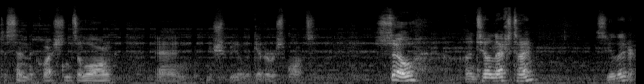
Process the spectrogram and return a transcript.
to send the questions along, and you should be able to get a response. So until next time, see you later.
